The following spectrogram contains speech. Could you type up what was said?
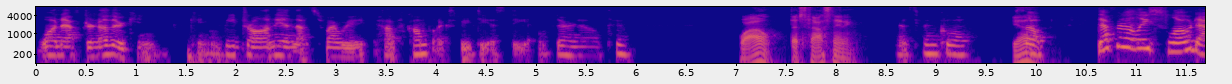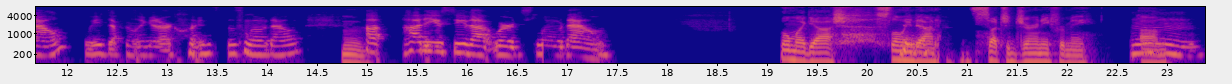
one after another can can be drawn in. That's why we have complex PTSD out there now too. Wow, that's fascinating. That's been cool. Yeah. So definitely slow down. We definitely get our clients to slow down. Mm. How, how do you see that word slow down? Oh my gosh, slowing Yeah. down such a journey for me. Um, Mm,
